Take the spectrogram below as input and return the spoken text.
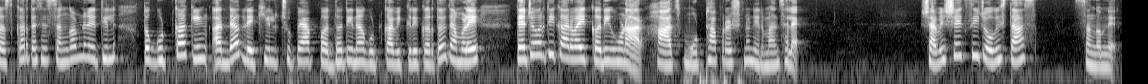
तस्कर तसेच संगमनेर येथील तो गुटखा किंग अद्याप देखील छुप्या पद्धतीनं गुटखा विक्री करतोय. त्यामुळे त्याच्यावरती कारवाई कधी होणार हाच मोठा प्रश्न निर्माण झालाय. शावीद शेख सी चोवीस तास संगमनेर.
